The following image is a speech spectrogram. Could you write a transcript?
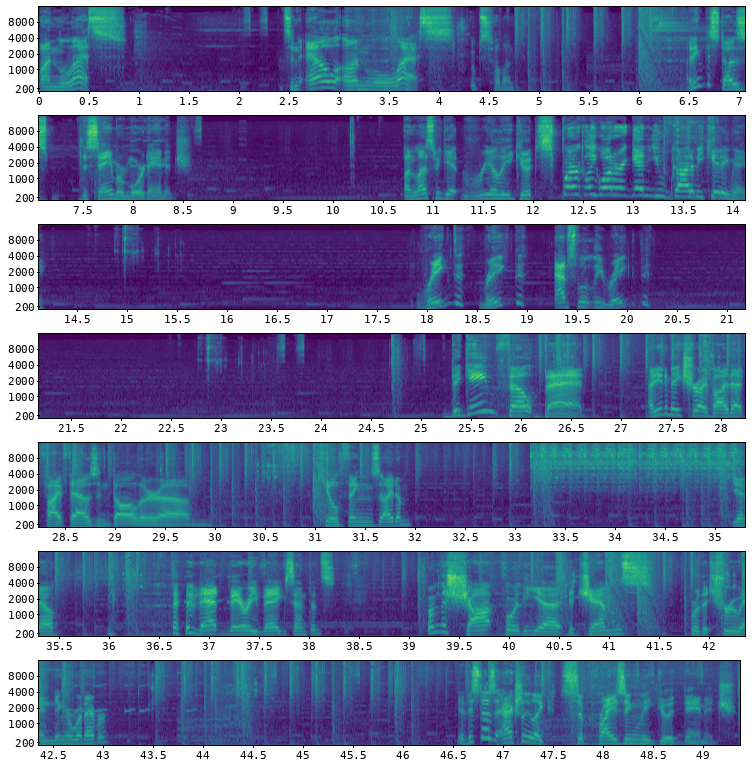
Unless... It's an L unless... Oops, hold on. I think this does the same or more damage. Unless we get really good... Sparkling water again? You've got to be kidding me. Rigged? Rigged? Absolutely rigged? The game felt bad. I need to make sure I buy that $5,000 um, kill things item. You know? that very vague sentence from the shop for the uh, the gems for the true ending or whatever. Yeah, this does actually, like, surprisingly good damage.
